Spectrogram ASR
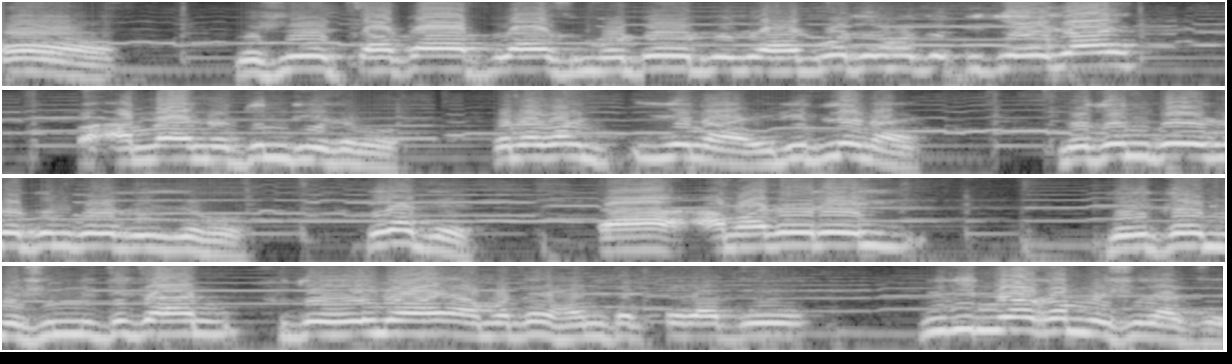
হ্যাঁ মেশিনের চাকা প্লাস মোটর যদি এক বছরের মধ্যে কিছু হয়ে যায়, আমরা নতুন দিয়ে দেবো। কোনো রকম ইয়ে নয় রিপ্লে নয়। নতুন করে নতুন করে দিয়ে দেবো। ঠিক আছে? তা আমাদের এই যদি কেউ মেশিন নিতে চান, শুধু এই নয়, আমাদের হ্যান্ড ট্রাক্টর আছে, বিভিন্ন রকম মেশিন আছে।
